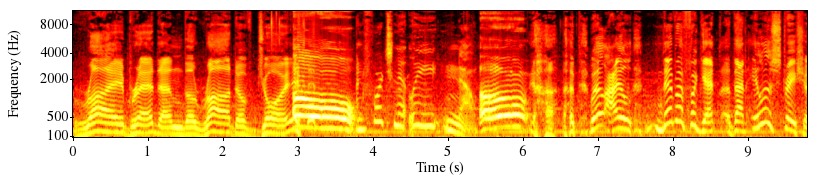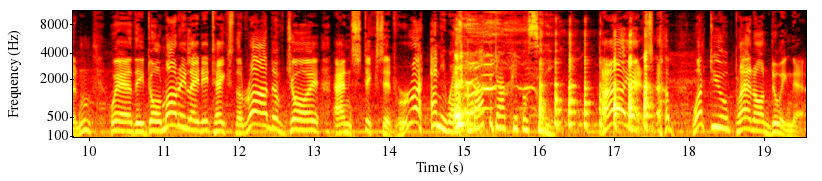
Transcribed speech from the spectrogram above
Rye Bread and the Rod of Joy? oh, Unfortunately, no. oh. well, I'll never forget that illustration where the Dolmari lady takes the Rod of Joy and sticks it right. Anyway, about the Dark People's City. ah, yes. what do you plan on doing there?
